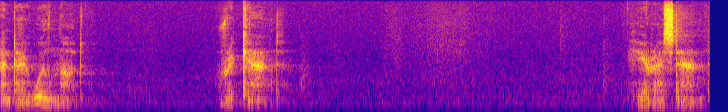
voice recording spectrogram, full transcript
And I will not recant. here I stand.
